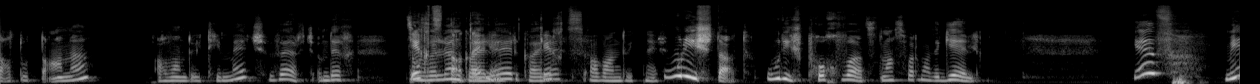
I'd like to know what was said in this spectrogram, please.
տատու տանը ավանդույթի մեջ, վերջ, այնտեղ ծնվելու են գայլեր, գայլեր, կեղծ ավանդույթներ։ Ուրիշ տատ, ուրիշ փոխված, տրանսֆորմացիա գել։ Եվ մի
